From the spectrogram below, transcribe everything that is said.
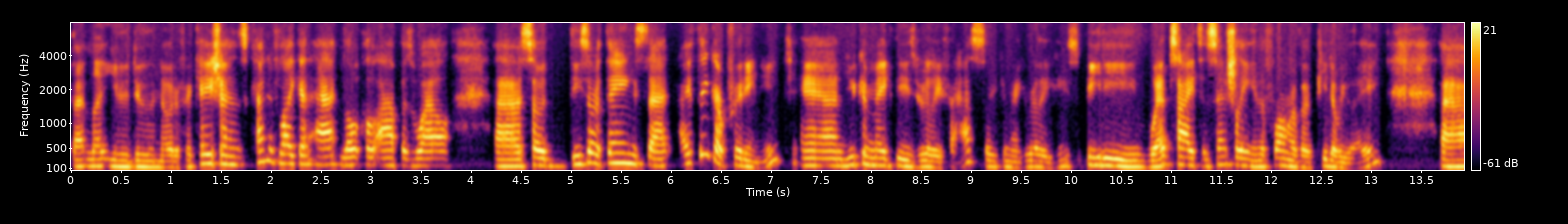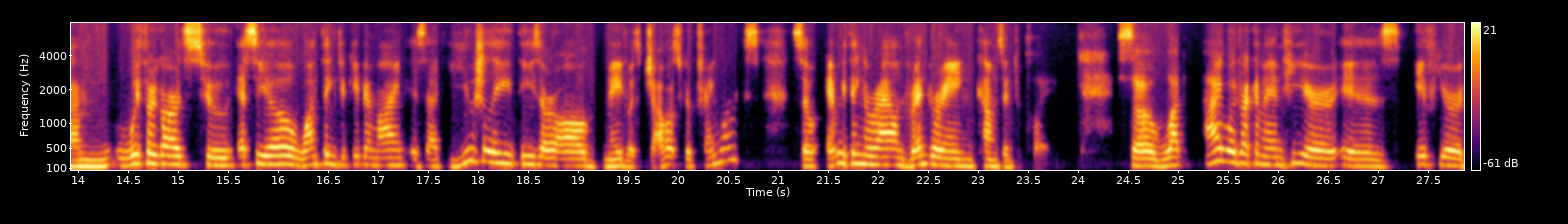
that let you do notifications, kind of like an at local app as well. Uh, so these are things that I think are pretty neat. And you can make these really fast. So you can make really speedy websites, essentially in the form of a PWA. Um, with regards to SEO, one thing to keep in mind is that usually these are all made with JavaScript frameworks. So everything around rendering comes into play. So what I would recommend here is if you're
